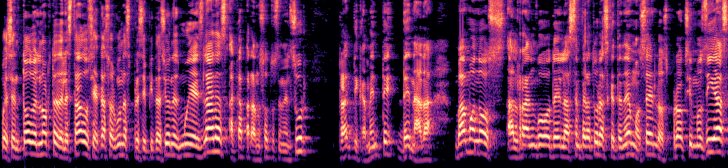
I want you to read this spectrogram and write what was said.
Pues en todo el norte del estado, si acaso algunas precipitaciones muy aisladas, acá para nosotros en el sur, prácticamente de nada. Vámonos al rango de las temperaturas que tenemos en los próximos días.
